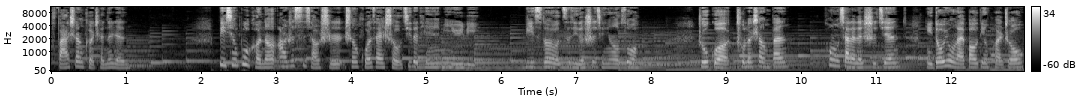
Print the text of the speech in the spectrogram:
乏善可陈的人？毕竟不可能二十四小时生活在手机的甜言蜜语里，彼此都有自己的事情要做。如果除了上班，空下来的时间你都用来煲电话粥，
